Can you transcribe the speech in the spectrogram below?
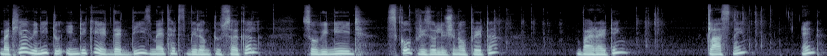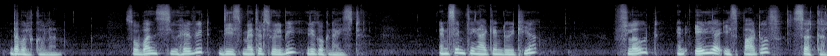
But here we need to indicate that these methods belong to circle, so we need scope resolution operator by writing class name and double colon. So once you have it, these methods will be recognized. And same thing I can do it here. Float and area is part of circle.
